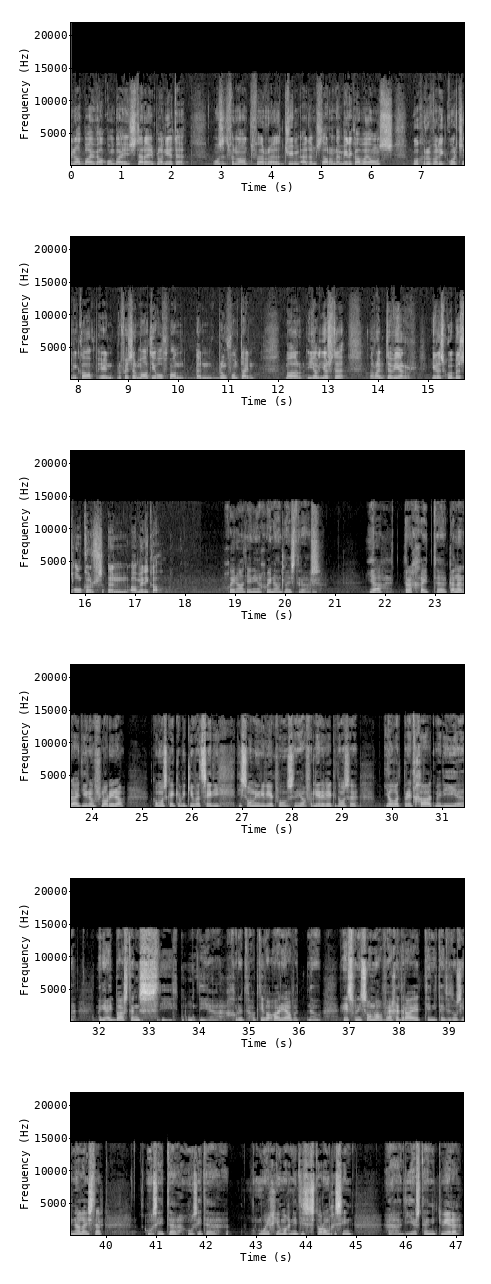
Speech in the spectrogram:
goeienaand, baie welkom by Sterre en Planete. Ons het vanaand vir uh, Jim Adams daar in Amerika by ons, ook vir Willie Koorts in die Kaap en professor Mati Hofman in Bloemfontein. Maar heel eerste, ruimte weer. Hier is Kobus Olkers in Amerika. Goeienaand en 'n goeienaand luisteraars. Ja, terug uit uh, Kanada uit hier in Florida. Kom ons kyk 'n bietjie wat sê die die son hierdie week vir ons. Nou ja, verlede week het ons 'n heel wat pret gehad met die uh met die uitbarstings, die die uh groot aktiewe area wat nou reeds van die son af weggedraai het teen die tyd wat ons hierna luister. Ons het uh, ons het 'n uh, mooi geomagnetiese storm gesien. Uh die eerste en die tweede.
